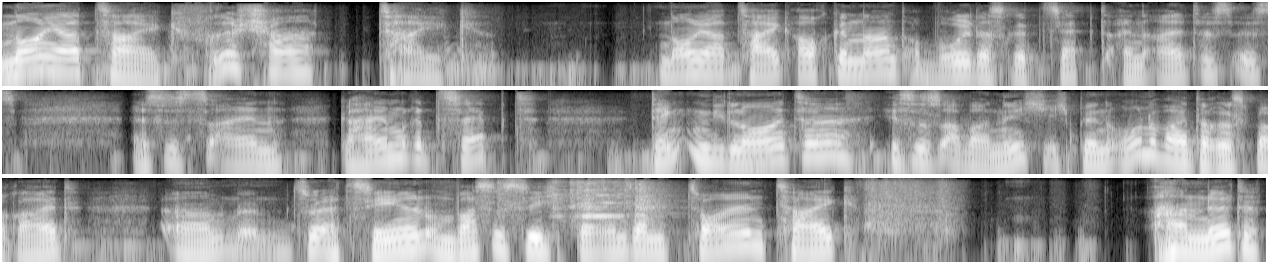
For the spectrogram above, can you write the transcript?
Neuer Teig, frischer Teig. Neuer Teig auch genannt, obwohl das Rezept ein altes ist. Es ist ein Geheimrezept, denken die Leute, ist es aber nicht. Ich bin ohne weiteres bereit ähm, zu erzählen, um was es sich bei unserem tollen Teig handelt.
